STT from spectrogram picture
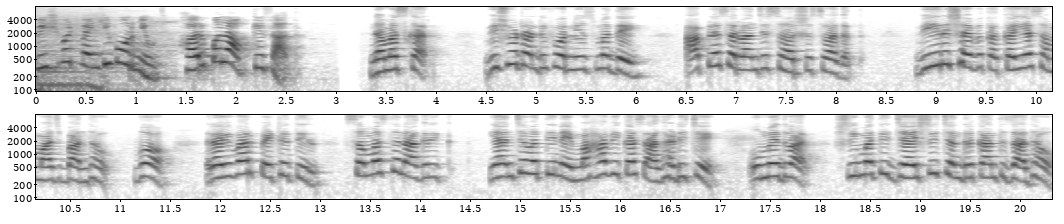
विश्व 24 न्यूज हर्पल आपके साथ. नमस्कार. विश्व ट्वेंटी फोर न्यूजमध्ये आपल्या सर्वांचे सहर्ष स्वागत. वीरशैव ककय्या समाज बांधव व रविवार पेठेतील समस्त नागरिक यांच्या वतीने महाविकास आघाडीचे उमेदवार श्रीमती जयश्री चंद्रकांत जाधव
